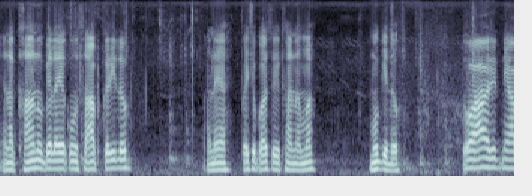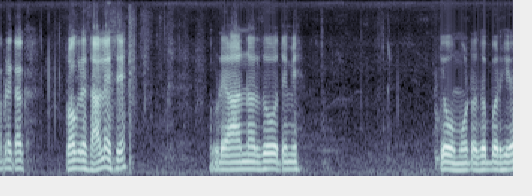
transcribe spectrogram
એના ખાનું પહેલાં એક હું સાફ કરી દઉં અને પછી પાછું એ ખાનામાં મૂકી દઉં. તો આ રીતની આપણે કાંક પ્રોગ્રેસ હાલે છે. આપણે આ નર જોવો તમે કેવો મોટો જબ્બર છે.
